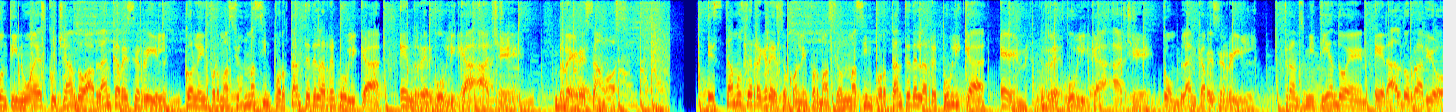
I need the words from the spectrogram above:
Continúa escuchando a Blanca Becerril con la información más importante de la República en República H. Regresamos. Estamos de regreso con la información más importante de la República en República H con Blanca Becerril, transmitiendo en Heraldo Radio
